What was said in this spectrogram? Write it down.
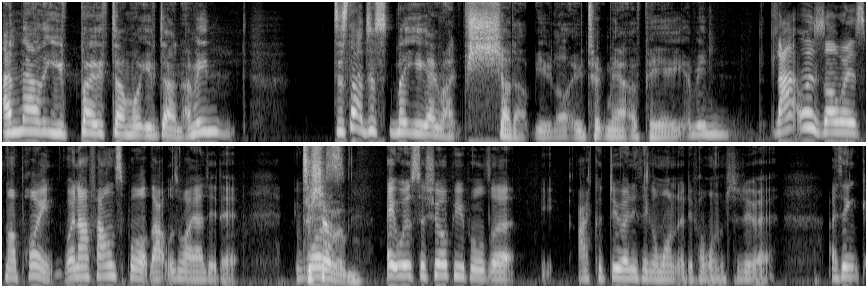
and now that you've both done what you've done, I mean, does that just make you go right? Shut up, you lot who took me out of PE. I mean, That was always my point. When I found sport, that was why I did it. It to was, show them. It was to show people that I could do anything I wanted if I wanted to do it. I think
